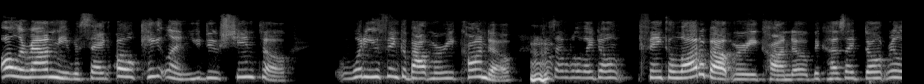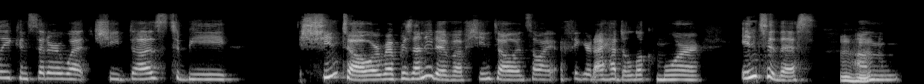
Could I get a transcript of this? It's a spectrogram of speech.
all around me was saying, "Oh, Kaitlyn, you do Shinto. What do you think about Marie Kondo?" I said, "Well, I don't think a lot about Marie Kondo because I don't really consider what she does to be Shinto or representative of Shinto, and so I, figured I had to look more into this." Mm-hmm. Um,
